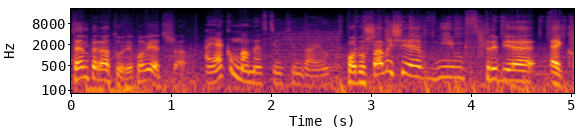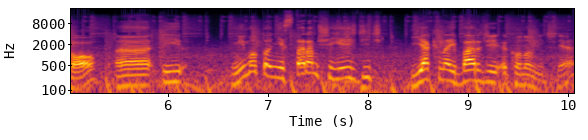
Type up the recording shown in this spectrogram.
temperatury powietrza. A jaką mamy w tym Hyundaiu? Poruszamy się w nim w trybie eco e, i mimo to nie staram się jeździć jak najbardziej ekonomicznie,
